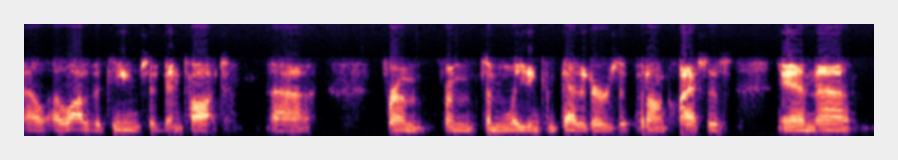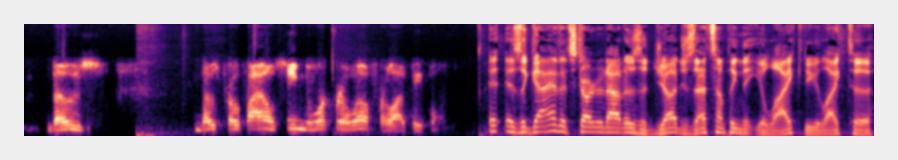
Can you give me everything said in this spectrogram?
uh, a lot of the teams have been taught uh, from from some leading competitors that put on classes, and uh, those those profiles seem to work real well for a lot of people as a guy that started out as a judge, is that something that you like? Do you like to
